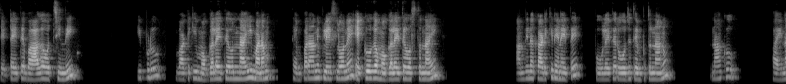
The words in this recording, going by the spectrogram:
చెట్టు అయితే బాగా వచ్చింది. ఇప్పుడు వాటికి మొగ్గలైతే ఉన్నాయి. మనం తెంపరాని ప్లేస్లోనే ఎక్కువగా మొగ్గలైతే వస్తున్నాయి. అందిన కాడికి నేనైతే పూలైతే రోజు తెంపుతున్నాను. నాకు పైన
